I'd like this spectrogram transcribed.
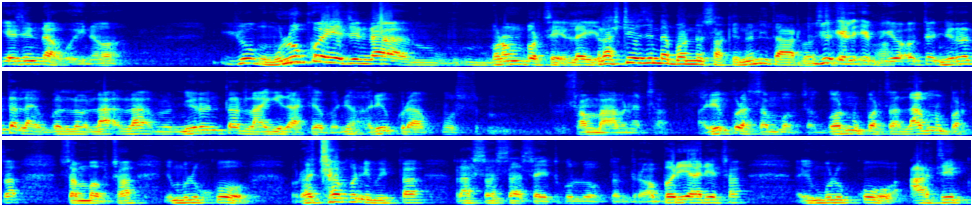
एजेन्डा होइन। यो मुलुकको एजेन्डा बनाउनुपर्छ यसलाई। राष्ट्रिय एजेन्डा बन्न सकेन नि त आठ यो निरन्तर निरन्तर लागिराख्यो भने हरेक कुराको सम्भावना छ। हरेक कुरा सम्भव छ। गर्नुपर्छ लाग्नुपर्छ सम्भव छ। यो मुलुकको रक्षाको निमित्त राज संस्था सहितको लोकतन्त्र अपरिहार्य छ। यो मुलुकको आर्थिक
